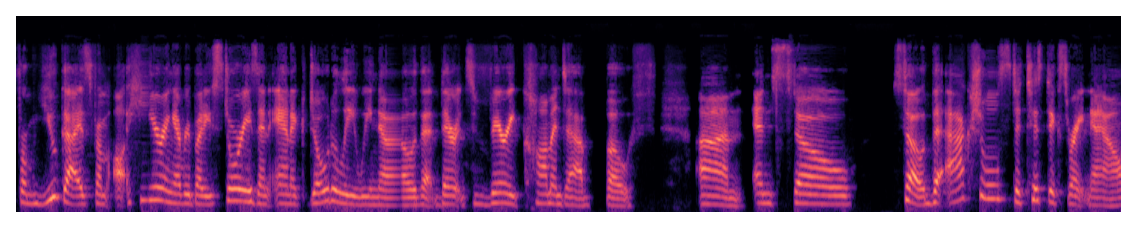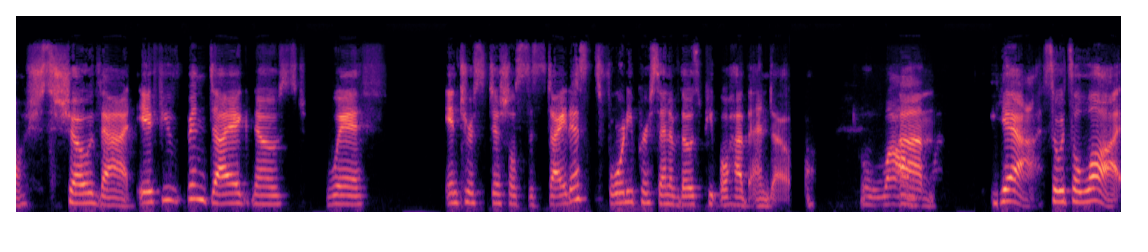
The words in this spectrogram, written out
from you guys from all, hearing everybody's stories and anecdotally we know that there it's very common to have both um, and so so the actual statistics right now show that if you've been diagnosed with interstitial cystitis 40% of those people have endo Oh, wow. um yeah so it's a lot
